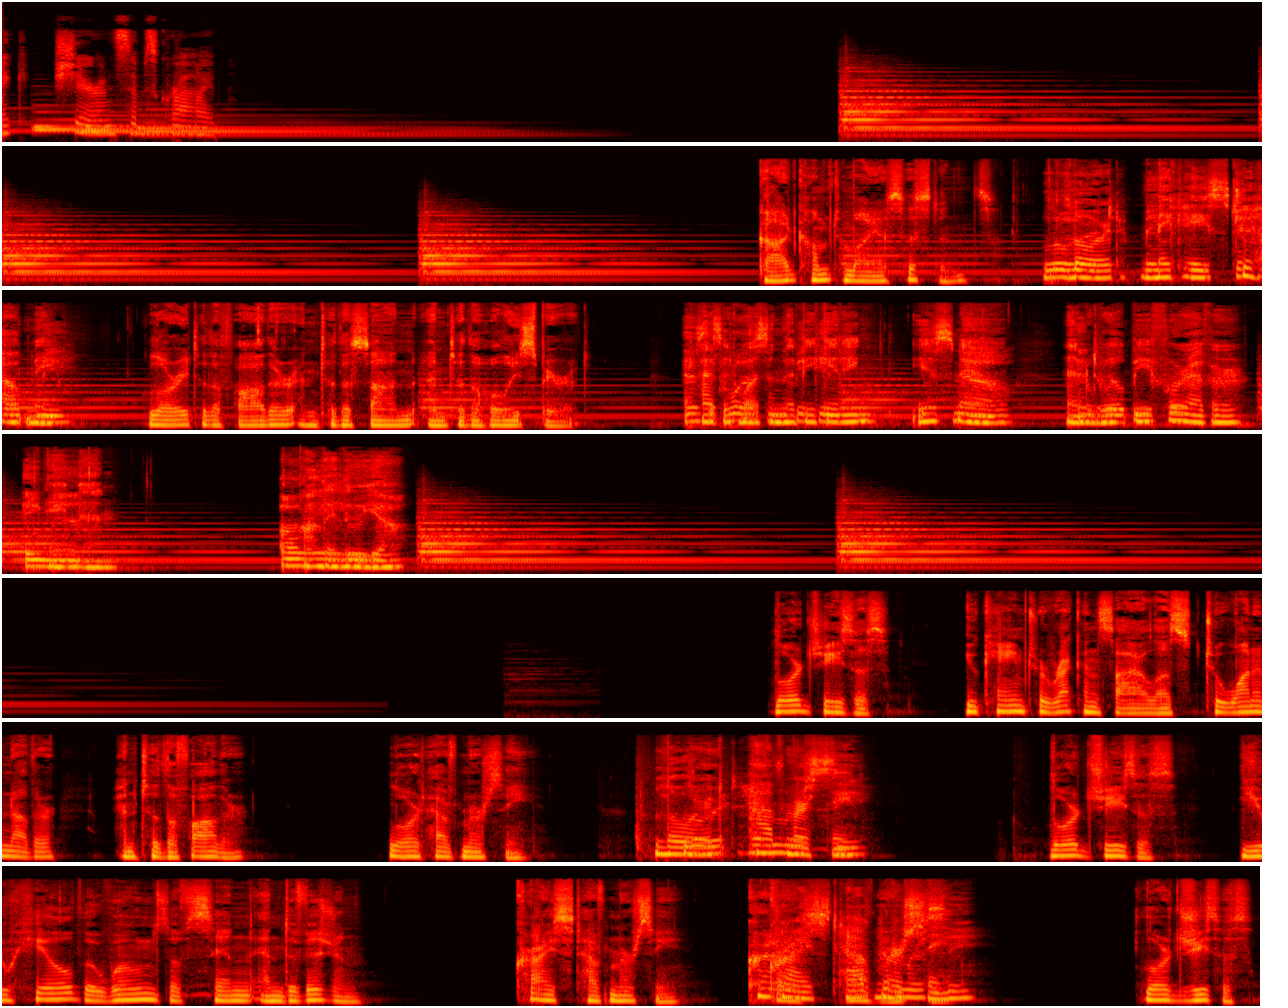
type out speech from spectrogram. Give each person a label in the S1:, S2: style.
S1: like, share, and subscribe.
S2: God, come to my assistance.
S3: Lord, make haste to help me.
S2: Glory to the Father, and to the Son, and to the Holy Spirit.
S3: As it was in the beginning, is now, and will be forever. Amen. Alleluia.
S2: Lord Jesus, you came to reconcile us to one another and to the Father. Lord, have mercy.
S3: Lord, have mercy.
S2: Lord Jesus, you heal the wounds of sin and division. Christ, have mercy.
S3: Christ, have mercy.
S2: Lord Jesus,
